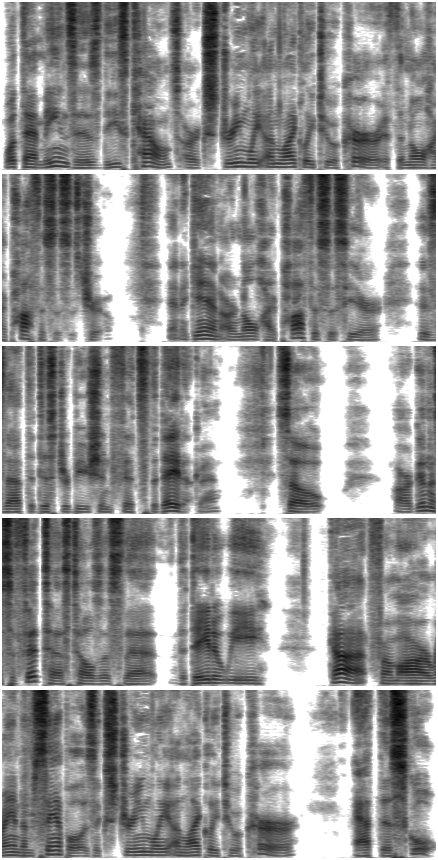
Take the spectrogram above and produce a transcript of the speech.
What that means is these counts are extremely unlikely to occur if the null hypothesis is true. And again, our null hypothesis here is that the distribution fits the data, okay? So our goodness of fit test tells us that the data we got from our random sample is extremely unlikely to occur at this school.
